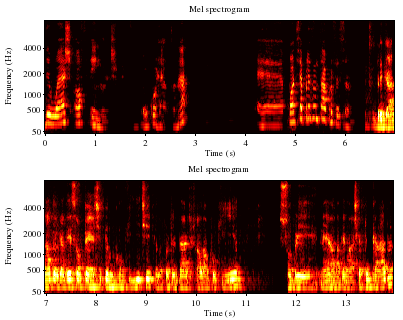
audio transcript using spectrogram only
the West of England. Foi correto, né? É, pode se apresentar, professor. Obrigado, agradeço ao PET pelo convite, pela oportunidade de falar um pouquinho sobre né, a matemática aplicada.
